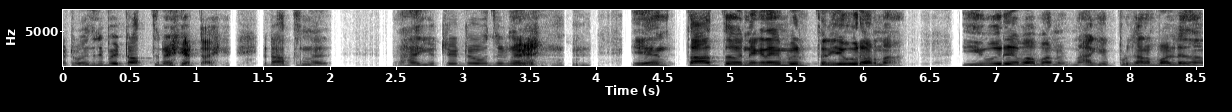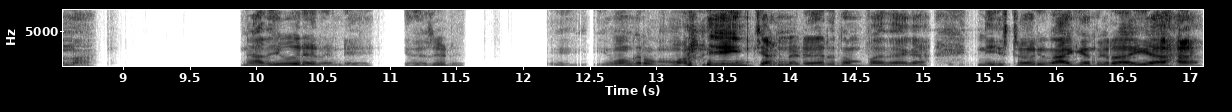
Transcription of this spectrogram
ఎట వదిలిపెట్టి వస్తున్నాడు ఎట ఎట వస్తున్నాడు? ఆ, అవుతున్నాడు? ఏం తాతో నిగనేం వెళ్తాను ఏ ఊరు అన్న? ఈ ఊరే బాబా అన్నాడు. నాకు ఎప్పుడు కనపడలేదు అన్న. నాది ఊరేనండి ఇది చూడు. ఈ- ఉంగరం మొన్న చేయించి అన్నాడు. వేరే దుంపదేగా? నీ స్టోరీ నాకెందుకు రా అయ్యా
